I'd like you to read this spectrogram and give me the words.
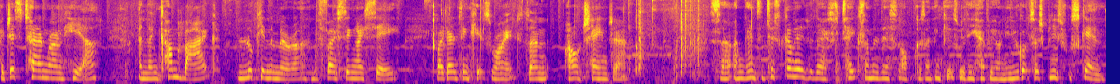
I just turn around here and then come back, look in the mirror, and the first thing I see, if I don't think it's right, then I'll change it. So I'm going to just go over this, take some of this off because I think it's really heavy on you. You've got such beautiful skin.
